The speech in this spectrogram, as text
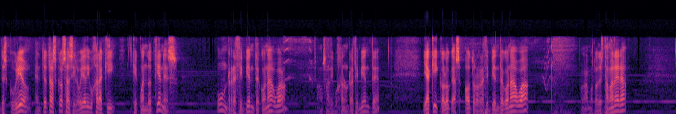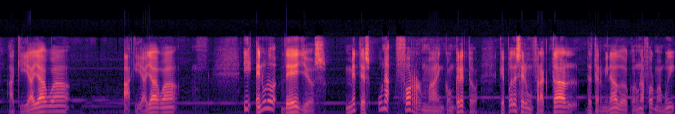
descubrió, entre otras cosas, y lo voy a dibujar aquí, que cuando tienes un recipiente con agua, vamos a dibujar un recipiente, y aquí colocas otro recipiente con agua, pongámoslo de esta manera, aquí hay agua, aquí hay agua, y en uno de ellos metes una forma en concreto, que puede ser un fractal determinado con una forma muy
